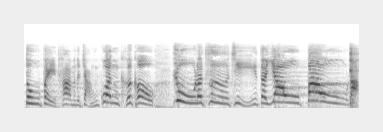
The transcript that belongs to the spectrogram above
都被他们的长官克扣入了自己的腰包了。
